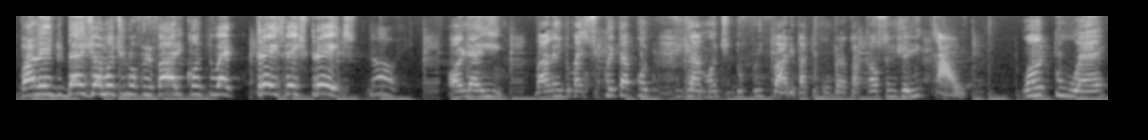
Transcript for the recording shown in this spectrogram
Valendo 10 diamantes no Free Fire, quanto é 3 vezes 3? Nove. Olha aí, valendo mais 50 contos de diamantes do Free Fire pra tu comprar tua calça angelical. Quanto é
